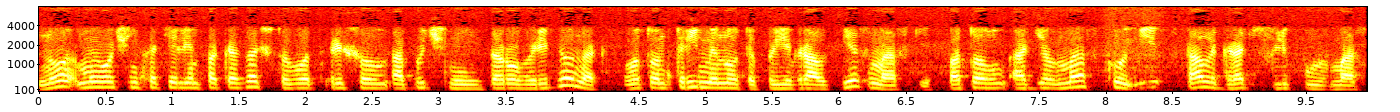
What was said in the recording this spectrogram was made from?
Но мы очень хотели им показать, что вот пришел обычный здоровый ребенок, вот он три минуты поиграл без маски, потом одел маску и стал играть вслепую в маске.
